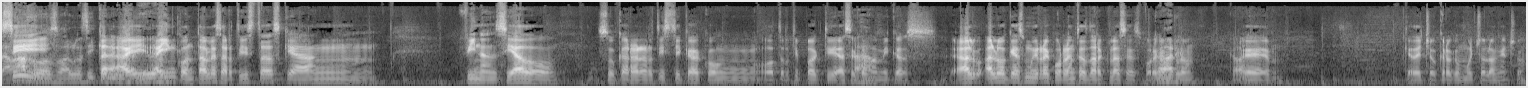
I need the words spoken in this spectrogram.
Sí, trabajos o algo así que hay, incontables artistas que han financiado su carrera artística con otro tipo de actividades económicas. Algo, algo que es muy recurrente es dar clases, por ejemplo. Eh, que de hecho creo que muchos lo han hecho.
